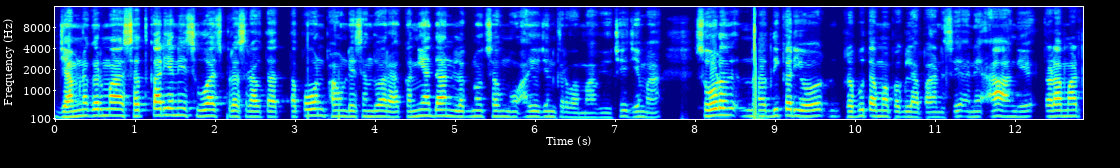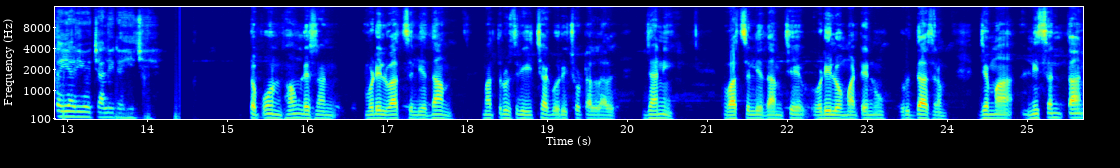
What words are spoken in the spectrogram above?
જામનગરમાં સત્કાર્યની સુવાસ પ્રસરાવતા તપોવન ફાઉન્ડેશન દ્વારા કન્યાદાન લગ્નોત્સવનું આયોજન કરવામાં આવ્યું છે, જેમાં સોળ દીકરીઓ પ્રભુતામાં પગલાં પાડશે અને આ અંગે તડામાર તૈયારીઓ ચાલી રહી છે. તપોવન ફાઉન્ડેશન વડીલ વાત્સલ્ય ધામ, માતૃશ્રી ઈચ્છાગોરી છોટાલાલ જાની વાત્સલ્ય ધામ છે, વડીલો માટેનું વૃદ્ધાશ્રમ, જેમાં નિસંતાન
